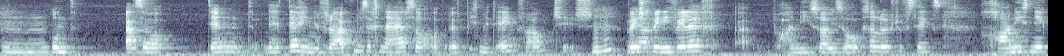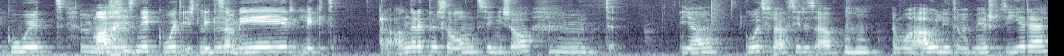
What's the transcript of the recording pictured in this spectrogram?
Mhm. Und also, dann, dann, hinterfragt man sich dann so, ob etwas mit einem falsch ist. Mhm. Weißt Ja. du, bin ich vielleicht, äh, habe ich sowieso keine Lust auf Sex, kann ich es nicht gut, Mhm. mache ich es nicht gut, liegt es an Mhm. mir, liegt es an einer anderen Person, das finde ich schon. Mhm. Und ja, gut fragt sie das ab. Mhm. Dann muss alle Leute die mit mir studieren,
